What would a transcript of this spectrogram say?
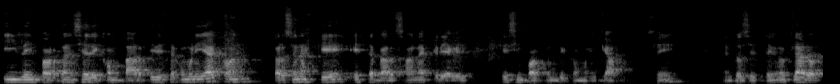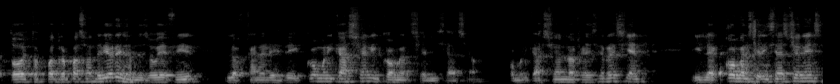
y la importancia de compartir esta comunidad con personas que esta persona crea que, es importante comunicar. ¿sí? Entonces, tengo claro todos estos cuatro pasos anteriores donde yo voy a definir los canales de comunicación y comercialización. Comunicación, lo que recién, y la comercialización es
